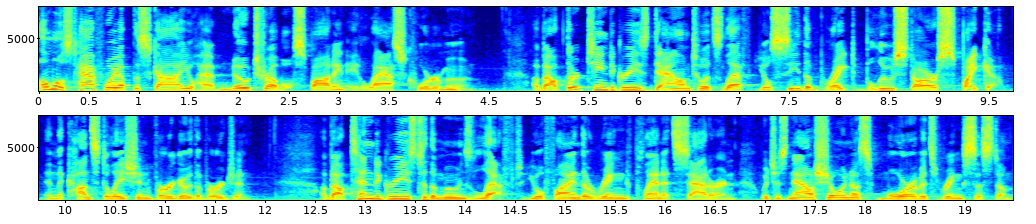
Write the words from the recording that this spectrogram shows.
Almost halfway up the sky, you'll have no trouble spotting a last quarter moon. About 13 degrees down to its left, you'll see the bright blue star Spica in the constellation Virgo the Virgin. About 10 degrees to the moon's left, you'll find the ringed planet Saturn, which is now showing us more of its ring system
